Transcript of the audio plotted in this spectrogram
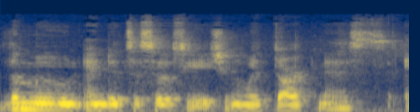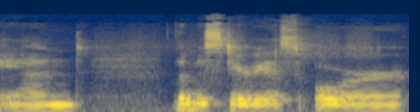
the moon and its association with darkness and the mysterious or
